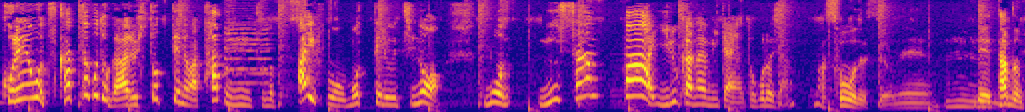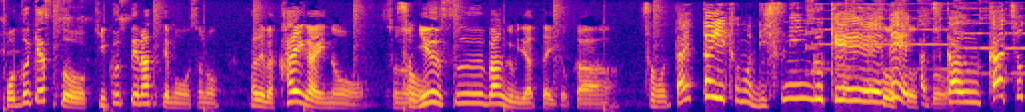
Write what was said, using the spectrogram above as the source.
これを使ったことがある人っていうのは多分、その iPhone を持ってるうちの、もう2、3%いるかなみたいなところじゃん。まあそうですよね。うんで、多分、ポッドキャストを聞くってなっても、その、例えば海外の、そのニュース番組であったりとか、そう、大体そのリスニング系そうでそうそう使うか、ちょっ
